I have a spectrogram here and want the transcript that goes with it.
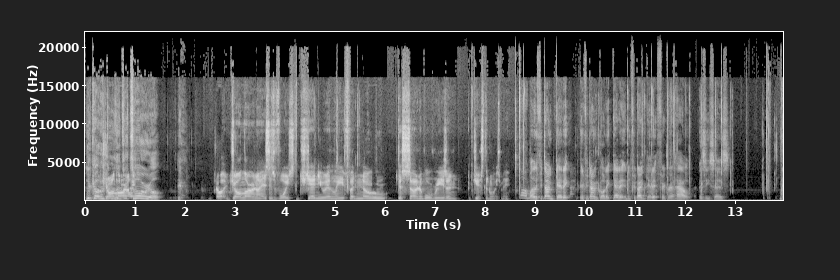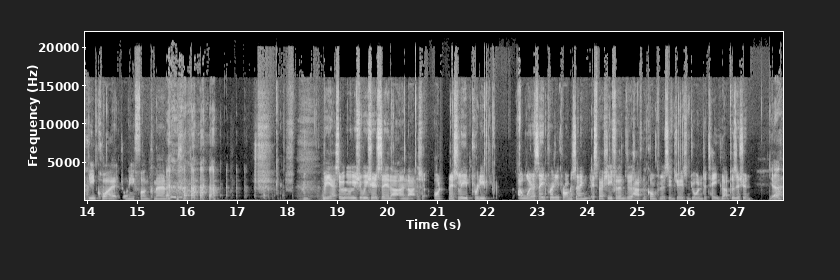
You gotta John do the Laurinaitis- tutorial. John, John Laurinaitis' voice genuinely, for no discernible reason, just annoys me. Oh, well, if you don't get it, if you don't got it, get it, and if you don't get it, figure it out, as he says. Be quiet, Johnny Funk man. but yeah, so we should we should say that, and that's honestly pretty. I want to say pretty promising, especially for them to have the confidence in Jason Jordan to take that position. Yeah,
